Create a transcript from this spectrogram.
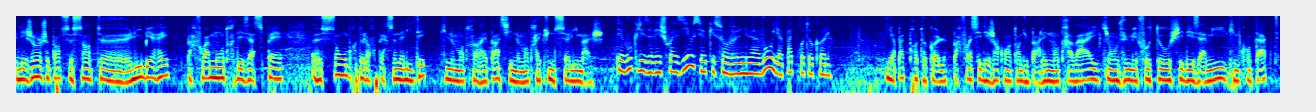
Les gens, je pense, se sentent euh, libérés parfois montrent des aspects euh, sombres de leur personnalité qu'ils ne montreraient pas s'ils ne montraient qu'une seule image. C'est vous qui les avez choisis ou c'est eux qui sont venus à vous ou il n'y a pas de protocole? Il n'y a pas de protocole. Parfois, c'est des gens qui ont entendu parler de mon travail, qui ont vu mes photos chez des amis, qui me contactent.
